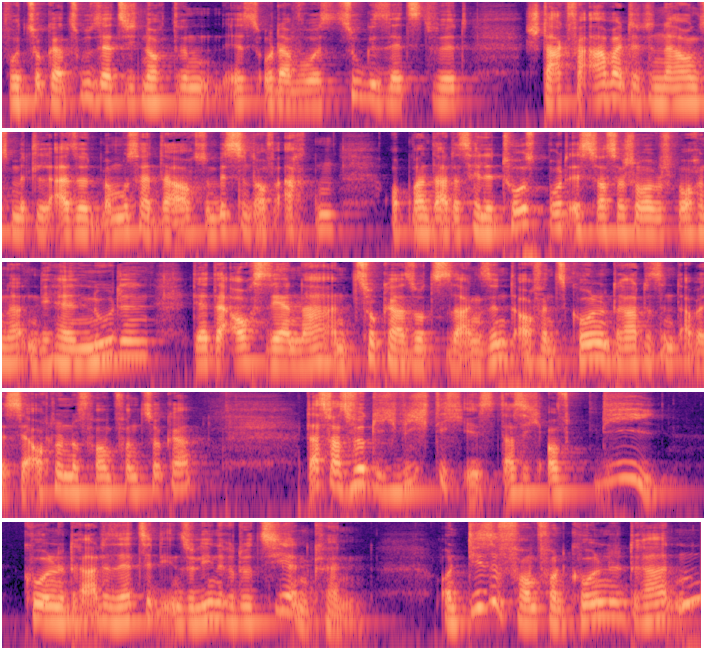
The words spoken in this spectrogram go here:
wo Zucker zusätzlich noch drin ist oder wo es zugesetzt wird. Stark verarbeitete Nahrungsmittel. Also man muss halt da auch so ein bisschen drauf achten, ob man da das helle Toastbrot isst, was wir schon mal besprochen hatten, die hellen Nudeln, die da auch sehr nah an Zucker sozusagen sind, auch wenn es Kohlenhydrate sind, aber ist ja auch nur eine Form von Zucker. Das, was wirklich wichtig ist, dass ich auf die Kohlenhydrate setze, die Insulin reduzieren können. Und diese Form von Kohlenhydraten,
